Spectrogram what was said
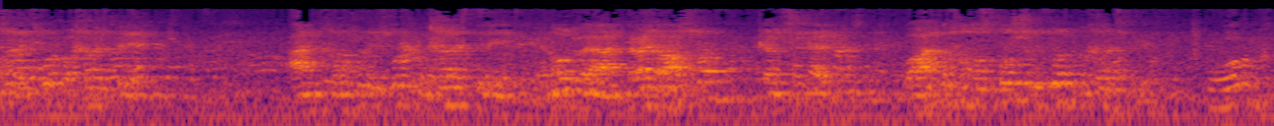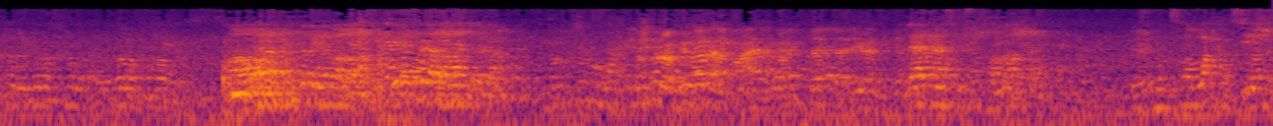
15 أسبوع ب 5000 عند 15 أسبوع ب 5000 يعني هو عند 8 10 50000 وعند 15 أسبوع ب 5000 وورا مختار غلط غلط خالص. ما هو أنا محتاج يلا غلط كده كده غلط دكتور في ورقة معايا ده تقريبا لا بس مش مصلحة. مش ده مش قلت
